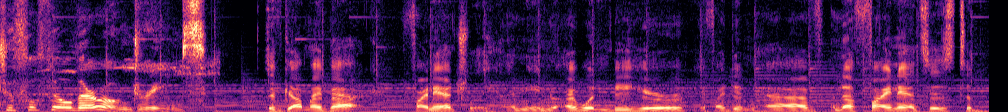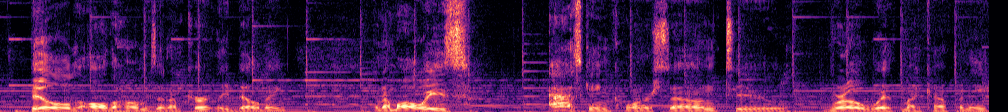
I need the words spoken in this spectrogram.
to fulfill their own dreams. They've got my back financially. I mean, I wouldn't be here if I didn't have enough finances to build all the homes that I'm currently building. And I'm always asking Cornerstone to grow with my company.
